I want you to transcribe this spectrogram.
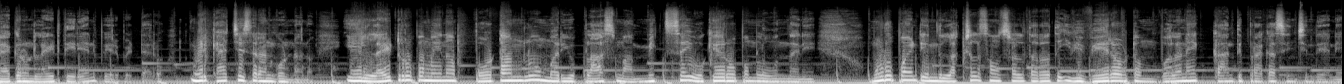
background light theory అని పేరు పెట్టారు. మీరు క్యాచ్ చేశారు అనుకుంటున్నాను ఈ లైట్ రూపమైన పోటాన్లు మరియు ప్లాస్మా మిక్స్ అయి ఒకే రూపంలో ఉందని మూడు పాయింట్ ఎనిమిది లక్షల సంవత్సరాల తర్వాత ఇవి వేరవటం వలనే కాంతి ప్రకాశించింది అని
